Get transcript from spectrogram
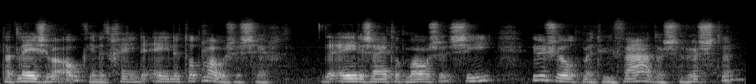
Dat lezen we ook in hetgeen de ene tot Mozes zegt. De ene zei tot Mozes: Zie, u zult met uw vaders rusten,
